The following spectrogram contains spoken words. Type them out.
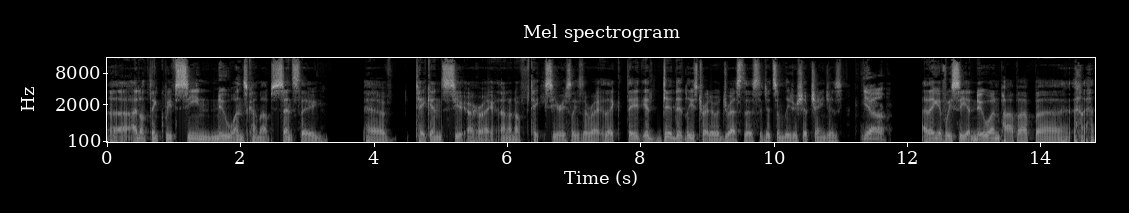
Uh, I don't think we've seen new ones come up since they have taken ser- or I, I don't know if taking seriously is the right like they it did at least try to address this. They did some leadership changes. Yeah. I think if we see a new one pop up uh,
